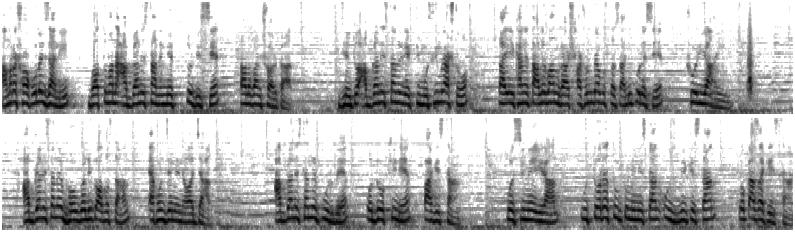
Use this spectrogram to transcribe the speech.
আমরা সকলেই জানি, বর্তমানে আফগানিস্তানের নেতৃত্ব দিচ্ছে তালেবান সরকার। যেহেতু আফগানিস্তানের একটি মুসলিম রাষ্ট্র, তাই এখানে তালেবানরা শাসন ব্যবস্থা চালু করেছে শরিয়া আইন। আফগানিস্তানের ভৌগোলিক অবস্থান এখন জেনে নেওয়া যাক। আফগানিস্তানের পূর্বে ও দক্ষিণে পাকিস্তান, পশ্চিমে ইরান উত্তরে তুর্কমেনিস্তান, উজবেকিস্তান ও কাজাকিস্তান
